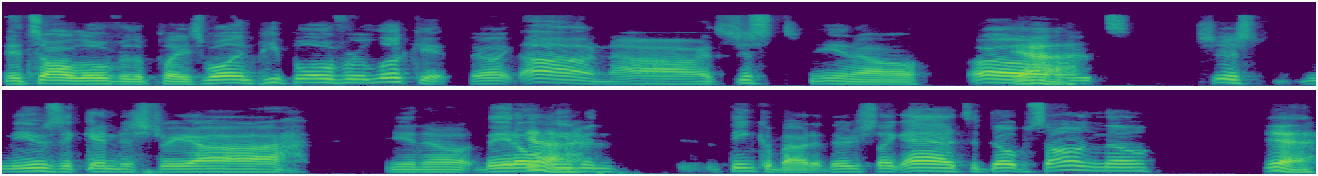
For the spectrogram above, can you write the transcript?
It's all over the place. Well, and people overlook it. They're like, oh no, it's just, you know, oh, Yeah. it's, just music industry. Ah, you know, they don't Yeah. even think about it. They're just like, ah, it's a dope song though, Yeah.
